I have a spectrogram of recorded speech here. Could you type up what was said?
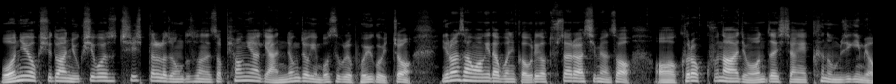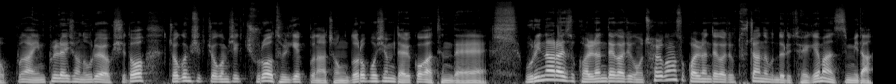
원유 역시도 한 65에서 70달러 정도 선에서 평이하게 안정적인 모습을 보이고 있죠. 이런 상황이다 보니까 우리가 투자를 하시면서 어 그렇구나 지금 원자재 시장에 큰 움직임이 없구나 인플레이션 우려 역시도 조금씩 조금씩 줄어들겠구나 정도로 보시면 될 것 같은데 우리나라에서 관련돼 가지고 철광석 관련돼 가지고 투자하는 분들이 되게 되게 많습니다.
